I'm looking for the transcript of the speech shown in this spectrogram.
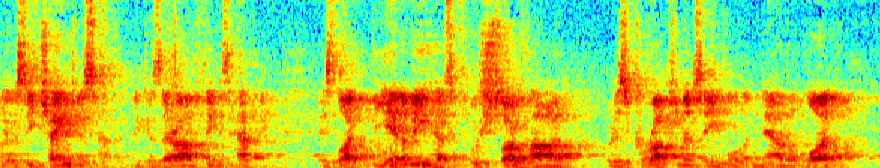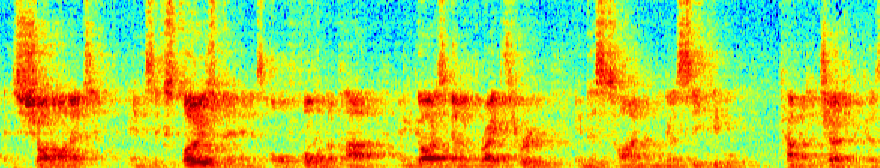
you'll see changes happen because there are things happening. It's like the enemy has pushed so hard but it's corruption, it's evil, and now the light has shone on it and it's exposing it and it's all fallen apart. And God is going to break through in this time and we're going to see people come into church because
